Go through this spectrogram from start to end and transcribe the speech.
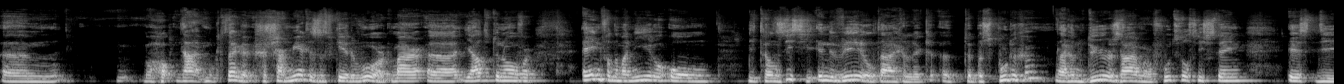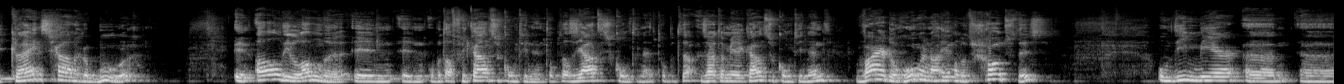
um, nou, moet ik zeggen, gecharmeerd is het verkeerde woord. Maar je had het toen over een van de manieren om die transitie in de wereld eigenlijk te bespoedigen naar een duurzamer voedselsysteem, is die kleinschalige boer in al die landen in, in, op het Afrikaanse continent, op het Aziatische continent, op het Zuid-Amerikaanse continent, waar de honger nou eenmaal het grootst is, om die meer, uh, uh,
